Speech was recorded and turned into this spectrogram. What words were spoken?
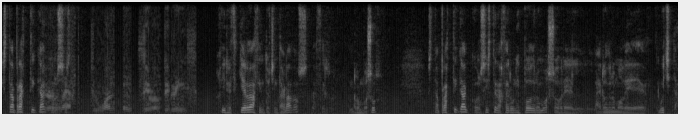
Esta práctica consiste... Giro izquierda 180 grados, es decir, rumbo sur. Esta práctica consiste en hacer un hipódromo sobre el aeródromo de Wichita,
